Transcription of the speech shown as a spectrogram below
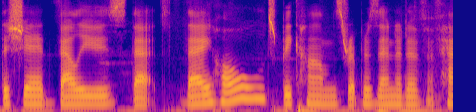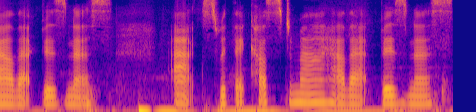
the shared values that they hold becomes representative of how that business acts with their customer, how that business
